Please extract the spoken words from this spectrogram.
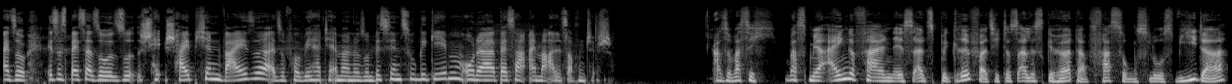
Also ist es besser so, so scheibchenweise, also VW hat ja immer nur so ein bisschen zugegeben, oder besser einmal alles auf den Tisch? Also was ich, was mir eingefallen ist als Begriff, als ich das alles gehört habe, fassungslos wieder,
